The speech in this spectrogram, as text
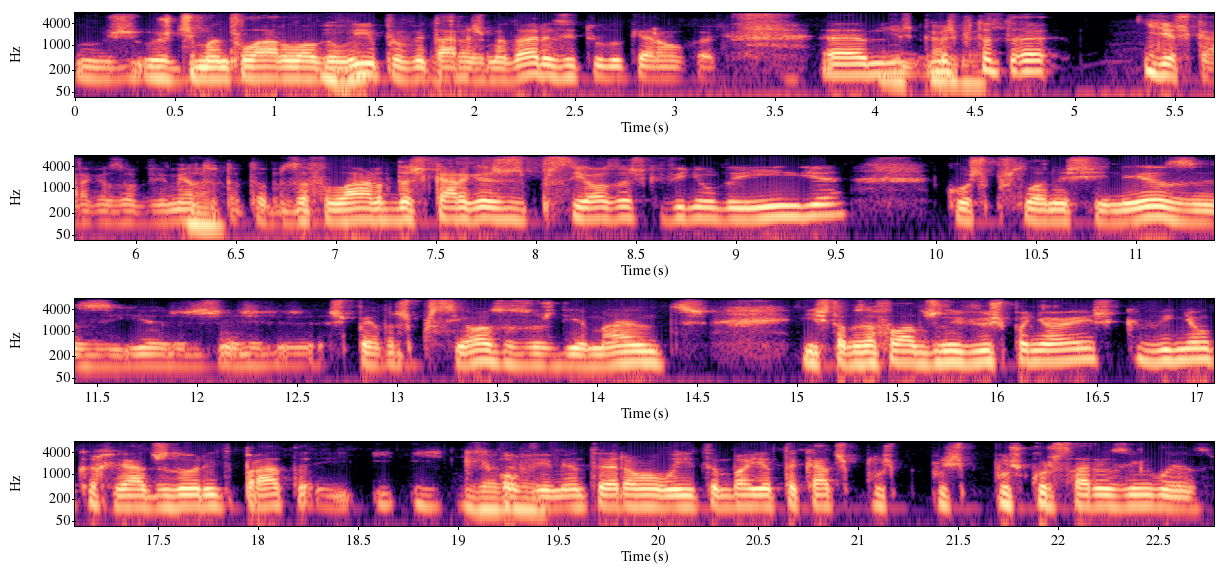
os, os desmantelar logo uhum. ali, aproveitar as madeiras e tudo o que eram. Um, mas portanto. E as cargas, obviamente, ah. estamos a falar das cargas preciosas que vinham da Índia, com as porcelanas chinesas e as, as, as, pedras preciosas, os diamantes, e estamos a falar dos navios espanhóis que vinham carregados de ouro e de prata e, e que, obviamente, eram ali também atacados pelos, pelos, pelos, corsários ingleses.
